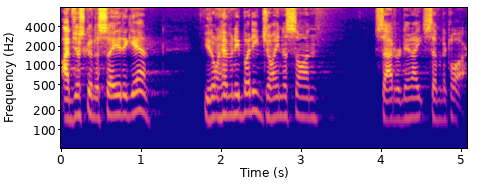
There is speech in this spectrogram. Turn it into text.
I'm just going to say it again. You don't have anybody? Join us on Saturday night, 7 o'clock.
